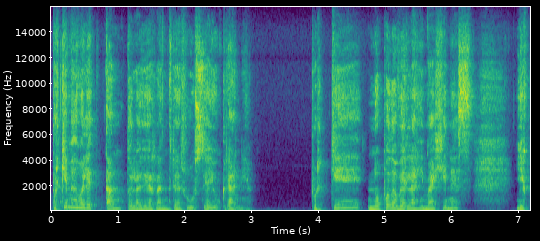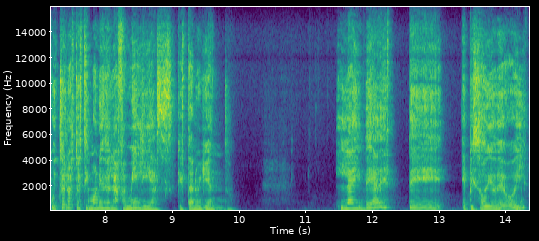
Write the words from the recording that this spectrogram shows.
¿Por qué me duele tanto la guerra entre Rusia y Ucrania? ¿Por qué no puedo ver las imágenes y escuchar los testimonios de las familias que están huyendo? La idea de este episodio de hoy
